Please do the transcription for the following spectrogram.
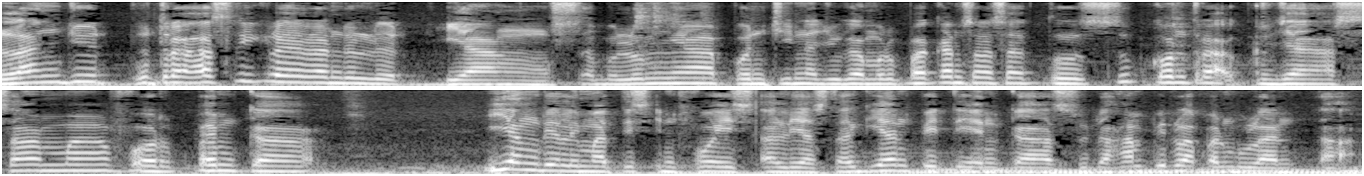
Lanjut, putra asli kelahiran Delut yang sebelumnya Poncina juga merupakan salah satu subkontrak kerjasama for Pemka yang dilematis invoice alias tagihan PTNK sudah hampir 8 bulan tak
